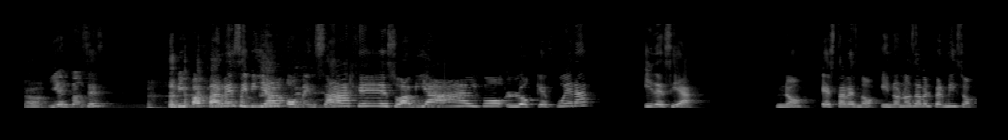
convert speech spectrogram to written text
Ah. Y entonces mi papá recibía o mensajes o había algo, lo que fuera, y decía, no, esta vez no, y no nos daba el permiso.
